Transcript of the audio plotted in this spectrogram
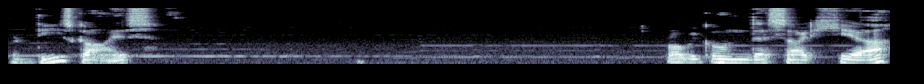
for these guys. Probably go on this side here.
